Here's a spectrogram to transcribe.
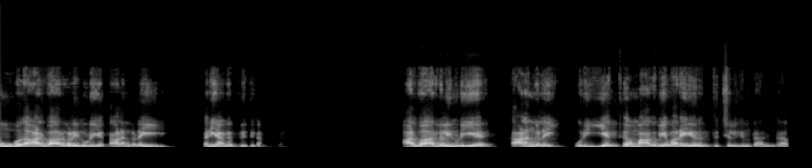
ஒன்பது ஆழ்வார்களினுடைய காலங்களை தனியாக பிரித்து ஆழ்வார்களினுடைய காலங்களை ஒரு இயக்கமாகவே வரையறுத்து செல்கின்றார் இந்திரா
